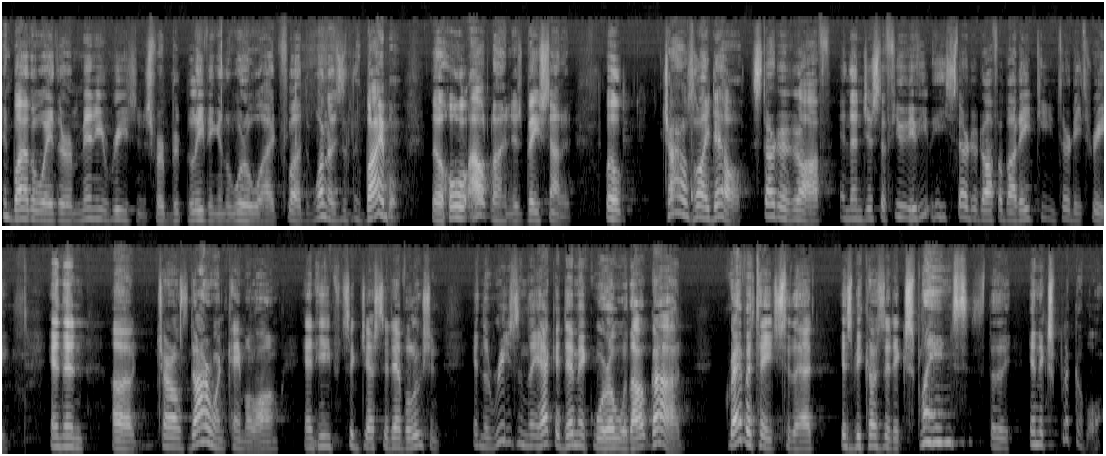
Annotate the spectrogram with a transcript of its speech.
And by the way, there are many reasons for believing in the worldwide flood. One is that the Bible, the whole outline is based on it. Well, Charles Lyell started it off, and then just a few, he started off about 1833. And then uh, Charles Darwin came along, and he suggested evolution. And the reason the academic world without God gravitates to that is because it explains the inexplicable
